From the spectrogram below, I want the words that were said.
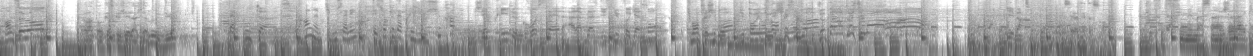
30 secondes. Alors attends, qu'est-ce que j'ai là? J'ai un truc dur. Ça coûte, euh, c'est marrant, un petit goût salé. T'es sûr que t'as pris du sucre? J'ai pris le gros sel à la place du sucre casson. Tu veux rentrer chez toi? J'ai pas envie de rentrer chez, toi? Je veux pas rentrer chez moi oh Il est parti. C'est la catastrophe. J'ai fait fumer ma Saint-Jacques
